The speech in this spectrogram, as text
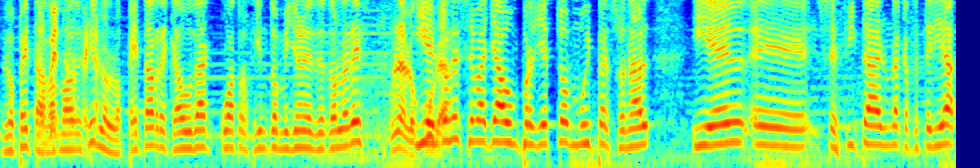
lo peta, Lo vamos peta, a lo peta. decirlo, lo peta, recauda 400 millones de dólares. una Y locura. entonces se va ya a un proyecto muy personal y él eh, se cita en una cafetería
